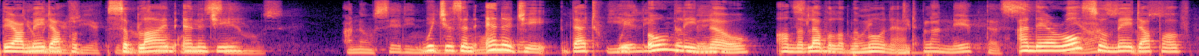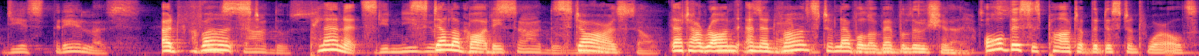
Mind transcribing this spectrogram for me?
They are que é uma made up of energia que nós sublime energy, conhecemos, a não ser em which is an energy that we only know on the level of the monad. And they are also made up of advanced planets, stellar bodies, stars that are on an advanced level of evolution. All this is part of the distant worlds.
